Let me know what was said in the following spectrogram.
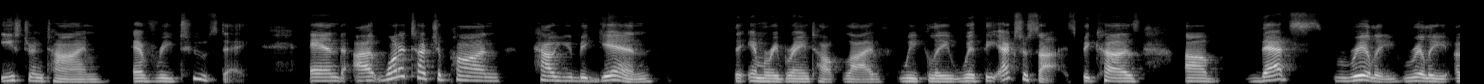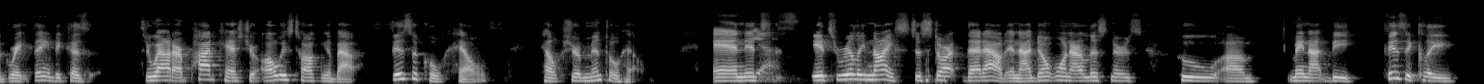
Eastern Time every Tuesday. And I want to touch upon how you begin the Emory Brain Talk Live weekly with the exercise because uh, that's really, really a great thing because throughout our podcast, you're always talking about physical health helps your mental health. And it's yes. it's really nice to start that out. And I don't want our listeners who um, may not be physically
